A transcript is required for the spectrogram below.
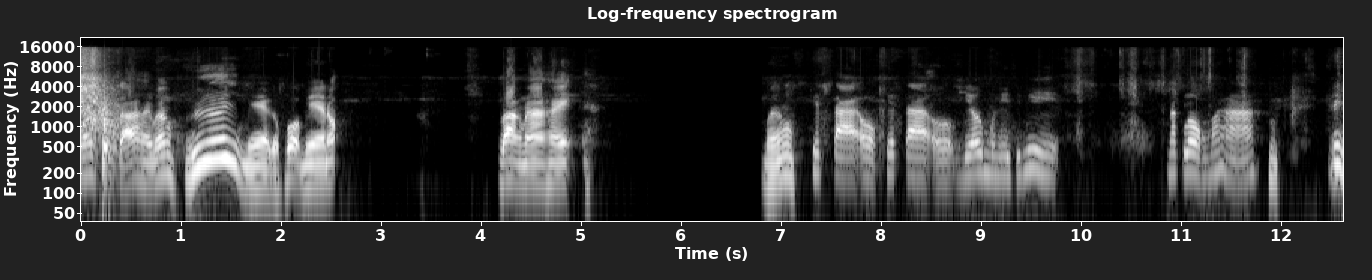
เบิ่งศึกษาให้เบิ่งเฮ้ยแม่กับพ่อแม่เนาะล้างหน้าให้เบิ่งเช็ดตาออกเช็ดตาออกเดี๋ยวมื้อนี้สิมี นักร้องมาหา นี่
